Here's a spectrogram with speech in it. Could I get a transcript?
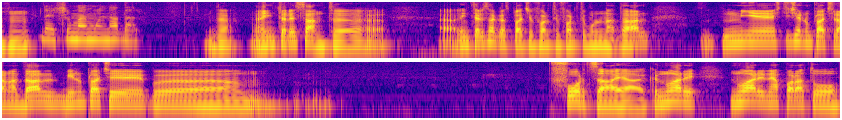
Uh-huh. Dar cel mai mult Nadal. Da, e interesant. uh, uh, Interesant că îți place foarte, foarte mult Nadal. Mie, știi ce nu-mi place la Nadal? Mie nu-mi place uh, forța aia, că nu are, nu are neapărat o,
